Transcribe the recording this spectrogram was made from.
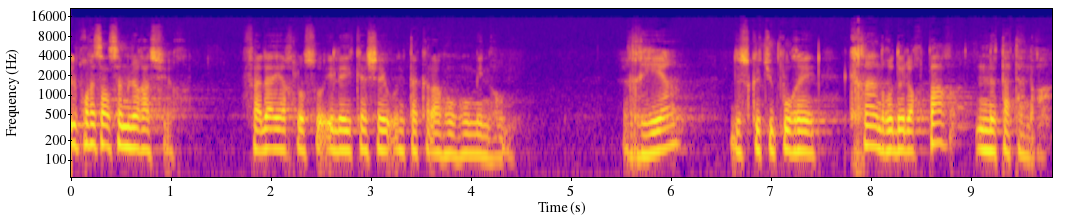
le professeur Sam le rassure. Rien de ce que tu pourrais craindre de leur part ne t'atteindra.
